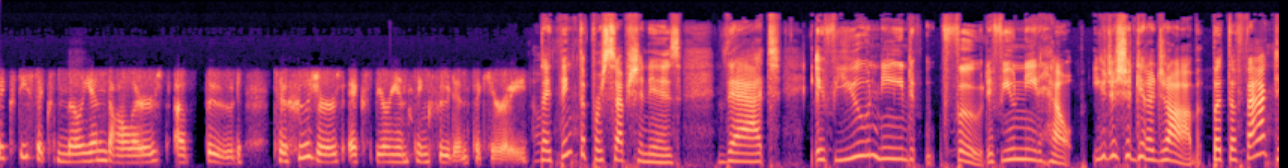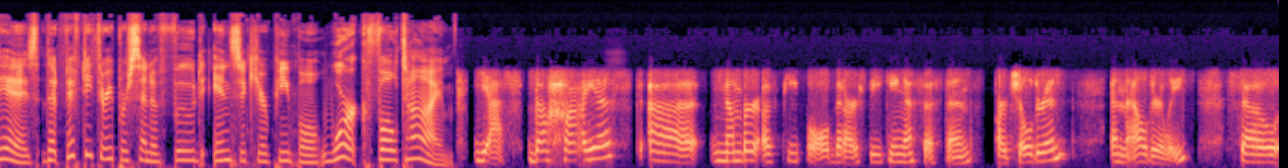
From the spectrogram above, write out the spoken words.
$66 million of food to Hoosiers experiencing food insecurity. I think the perception is that if you need food, if you need help, you just should get a job. But the fact is that 53% of food insecure people work full time. Yes, the highest uh, number of people that are seeking assistance are children and the elderly. So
